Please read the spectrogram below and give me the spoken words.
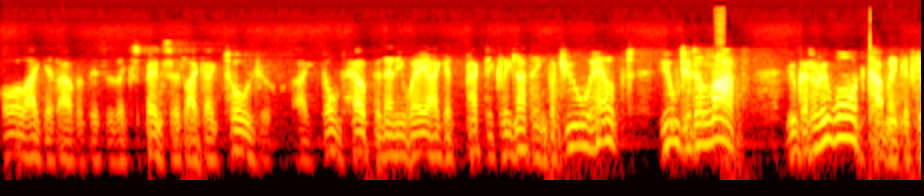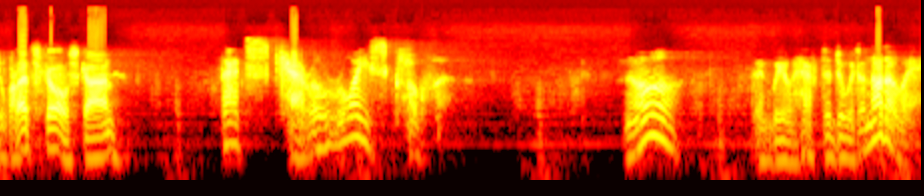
all I get out of this is expenses, like I told you. I don't help in any way. I get practically nothing. But you helped. You did a lot. You got a reward coming if you want. Let's go, Scarn. That's Carol Royce, Clover. No? Then we'll have to do it another way.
